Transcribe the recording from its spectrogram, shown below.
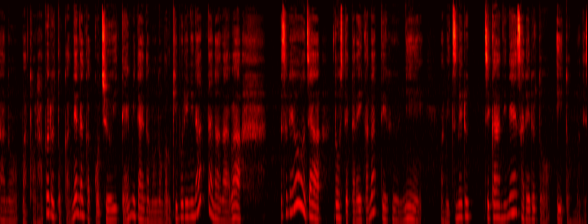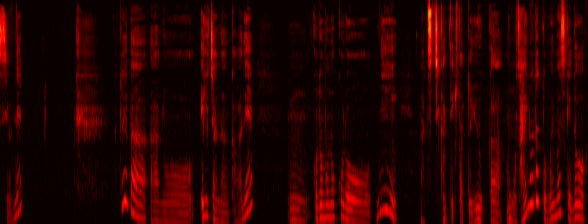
あの、まあ、トラブルとかねなんかこう注意点みたいなものが浮き彫りになったならばそれをじゃあどうしていったらいいかなっていうふうに、まあ、見つめる時間にねされるといいと思うんですよね。例えばあのエリちゃんなんかはね、うん、子供の頃に、まあ、培ってきたというかもう才能だと思いますけど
